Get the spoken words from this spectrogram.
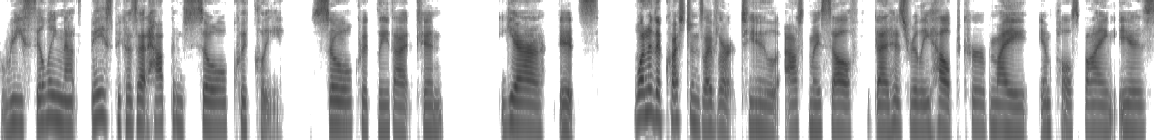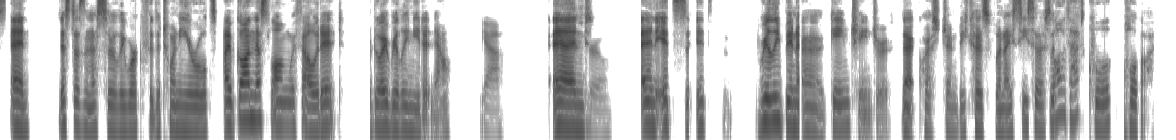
refilling that space because that happens so quickly so quickly that can, yeah, it's one of the questions I've learned to ask myself that has really helped curb my impulse buying is, and this doesn't necessarily work for the 20 year olds. I've gone this long without it. Do I really need it now? Yeah. And True. and it's it's really been a game changer that question because when I see something, I say, "Oh, that's cool." Hold on,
